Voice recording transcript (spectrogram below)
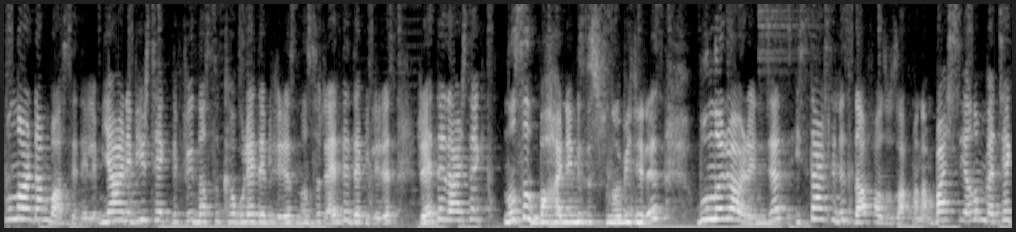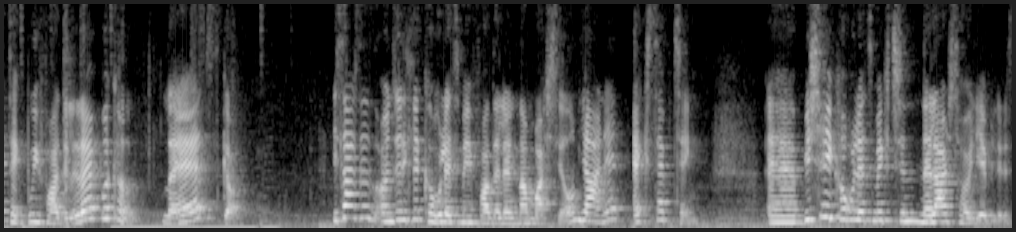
bunlardan bahsedelim. Yani bir teklifi nasıl kabul edebiliriz, nasıl reddedebiliriz, reddedersek nasıl bahanemizi sunabiliriz bunları öğreneceğiz. İsterseniz daha fazla uzatmadan başlayalım ve tek tek bu ifadelere bakalım. Let's go! İsterseniz öncelikle kabul etme ifadelerinden başlayalım. Yani accepting. Ee, bir şeyi kabul etmek için neler söyleyebiliriz?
